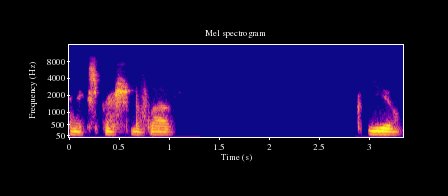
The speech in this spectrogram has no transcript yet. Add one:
An expression of love for you.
